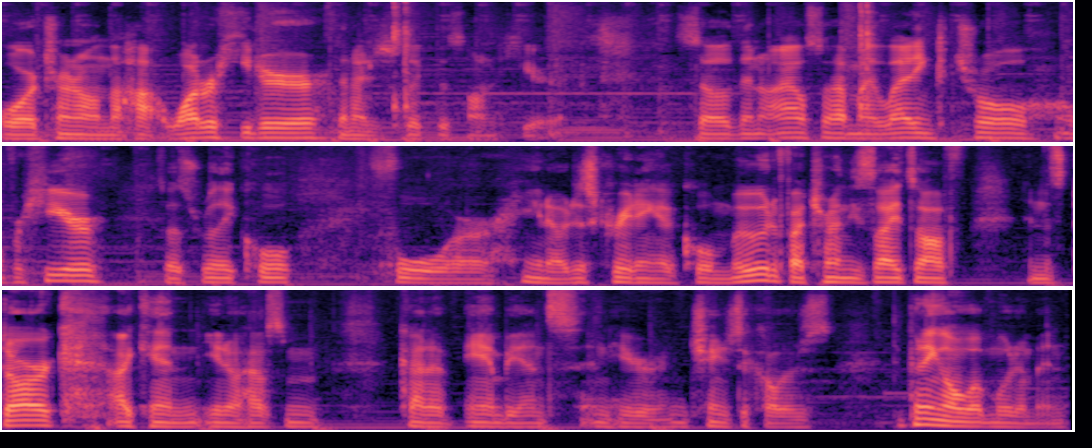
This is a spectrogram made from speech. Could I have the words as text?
or turn on the hot water heater, then I just click this on here. So then I also have my lighting control over here. So it's really cool for, you know, just creating a cool mood. If I turn these lights off and it's dark, I can, you know, have some kind of ambience in here and change the colors depending on what mood I'm in.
